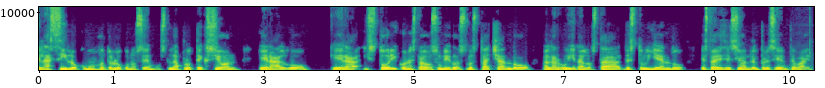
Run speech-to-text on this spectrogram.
el asilo como nosotros lo conocemos. La protección, que era algo que era histórico en Estados Unidos, lo está echando a la ruina, lo está destruyendo esta decisión del presidente Biden.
